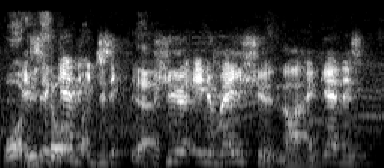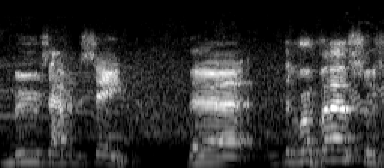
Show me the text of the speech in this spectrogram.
what have It's you thought? again about- it's just yeah, pure innovation. Like again, there's moves I haven't seen. The the reversals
